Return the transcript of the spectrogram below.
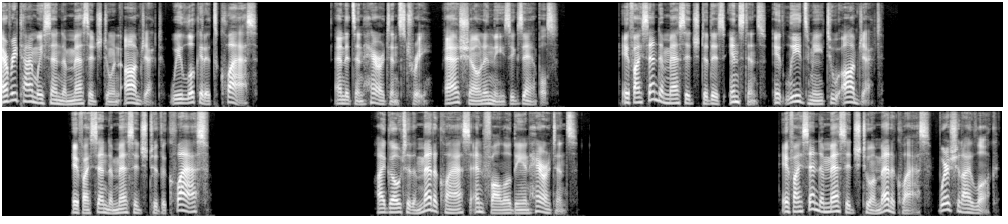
Every time we send a message to an object, we look at its class and its inheritance tree as shown in these examples. If I send a message to this instance, it leads me to object. If I send a message to the class, I go to the metaclass and follow the inheritance. If I send a message to a metaclass, where should I look?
